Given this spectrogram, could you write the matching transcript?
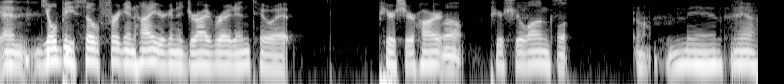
and you'll be so friggin' high you're gonna drive right into it, pierce your heart, Well, pierce your lungs. well- oh man. yeah.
